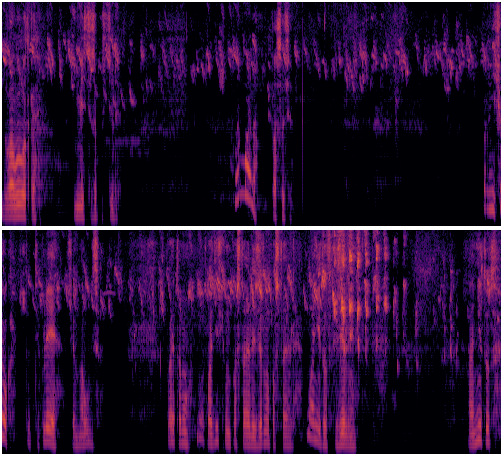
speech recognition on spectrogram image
два выводка вместе запустили. Нормально, по сути. Парничок, тут теплее, чем на улице. Поэтому ну, вот водичку мы поставили, зерно поставили. Ну, они тут зелень. Они тут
